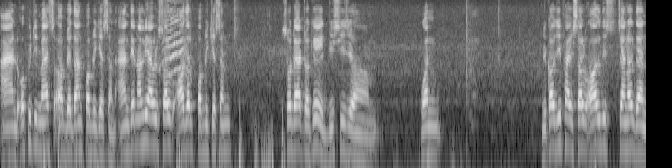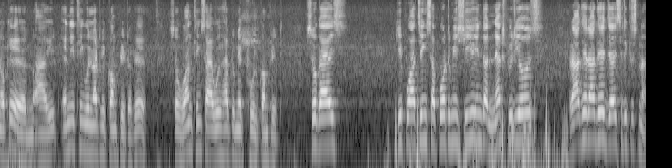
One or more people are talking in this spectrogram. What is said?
and opt maths of vedant publication. And then only i will solve other publication. So that okay this is um, one. Because if I solve all this channel then okay I, anything will not be complete okay? So one things I will have to make full complete. So guys keep watching support me. See you in the next videos Radhe Radhe जय श्री कृष्ण।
